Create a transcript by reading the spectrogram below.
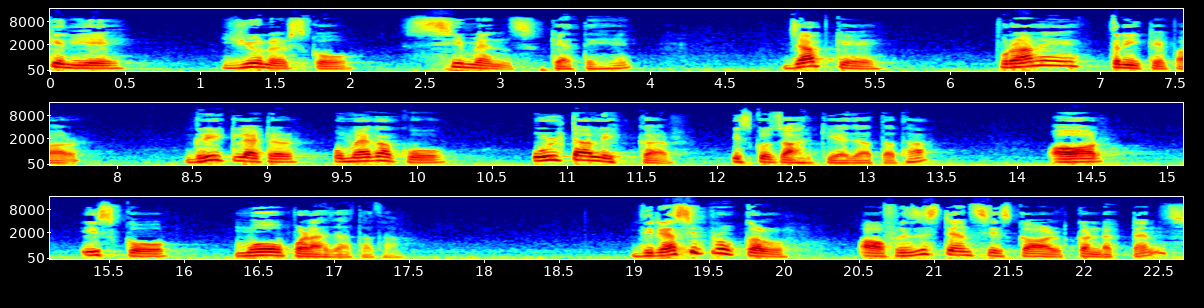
کے لیے یونٹس کو سیمنس کہتے ہیں جبکہ پرانے طریقے پر گریک لیٹر اومیگا کو الٹا لکھ کر اس کو ظاہر کیا جاتا تھا اور اس کو مو پڑا جاتا تھا the reciprocal of resistance is called conductance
